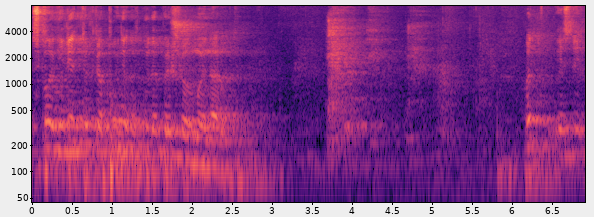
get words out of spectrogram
склоне лет только понял, откуда пришел мой народ. Вот если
